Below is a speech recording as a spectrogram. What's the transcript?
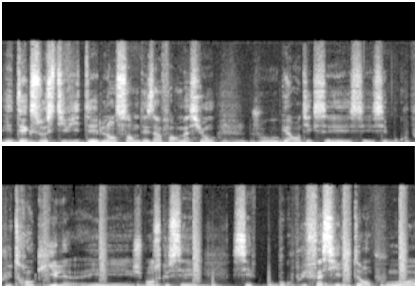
et d'exhaustivité de l'ensemble des informations, mmh. je vous garantis que c'est beaucoup plus tranquille et je pense que c'est beaucoup plus facilitant pour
